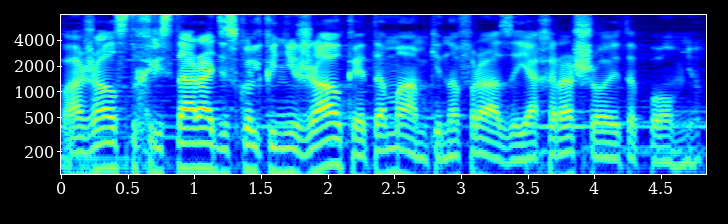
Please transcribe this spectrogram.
«Пожалуйста, Христа ради, сколько не жалко» — это мамкина фраза, я хорошо это помню.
